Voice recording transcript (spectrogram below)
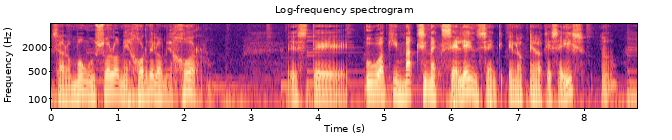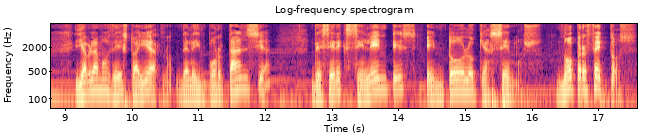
Salomón usó lo mejor de lo mejor. Este, hubo aquí máxima excelencia en, lo, que se hizo. Y hablamos de esto ayer, ¿no? de la importancia de ser excelentes en todo lo que hacemos. No perfectos,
